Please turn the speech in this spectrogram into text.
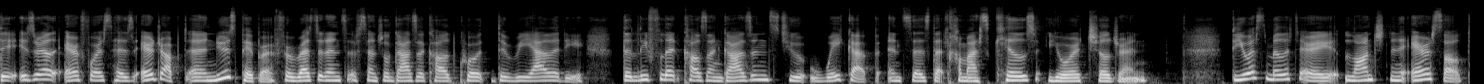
The Israel Air Force has airdropped a newspaper for residents of central Gaza called, quote, The Reality. The leaflet calls on Gazans to wake up and says that Hamas kills your children. The U.S. military launched an air assault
